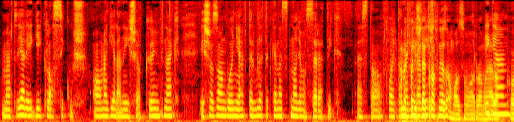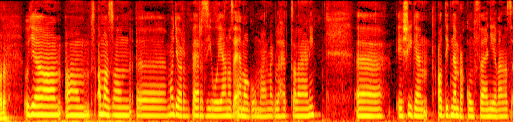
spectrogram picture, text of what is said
mert hogy eléggé klasszikus a megjelenése a könyvnek, és az angol nyelvterületeken ezt nagyon szeretik, ezt a fajta Hát meg fel is lehet rakni az Amazonra már Igen. akkor. Ugye a, a, az Amazon ö, magyar verzióján az Emagon már meg lehet találni, ö, és igen, addig nem rakom fel nyilván az,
